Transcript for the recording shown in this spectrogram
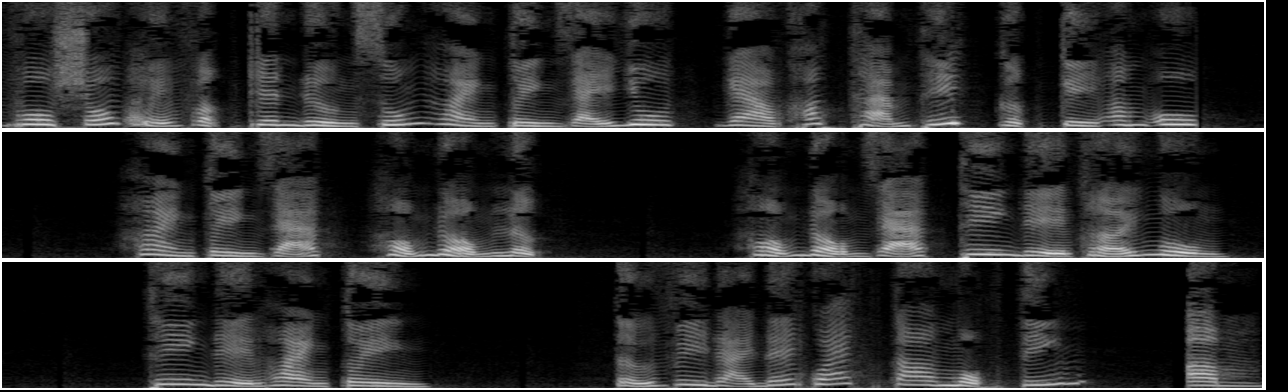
Vô số hủy vật trên đường xuống hoàng tuyền giải du, gào khóc thảm thiết cực kỳ âm u. Hoàng tuyền giả, hỗn độn lực. Hỗn độn giả, thiên địa khởi nguồn. Thiên địa hoàng tuyền. Tử vi đại đế quát to một tiếng. ầm.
